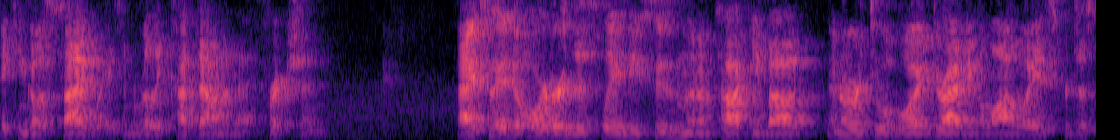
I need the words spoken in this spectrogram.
it can go sideways and really cut down on that friction. I actually had to order this Lazy Susan that I'm talking about in order to avoid driving a long ways for just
